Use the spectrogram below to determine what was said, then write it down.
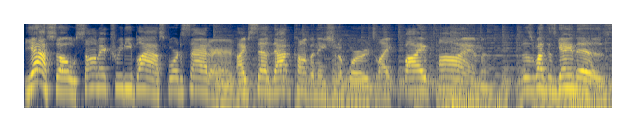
Yeah, so Sonic 3D Blast for the Saturn. I've said that combination of words like five times. This is what this game is.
